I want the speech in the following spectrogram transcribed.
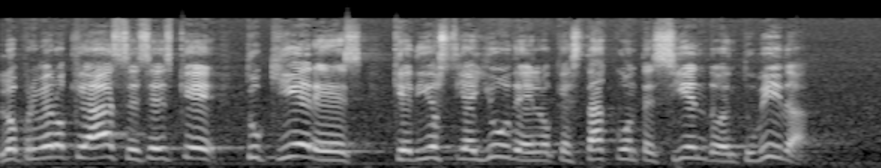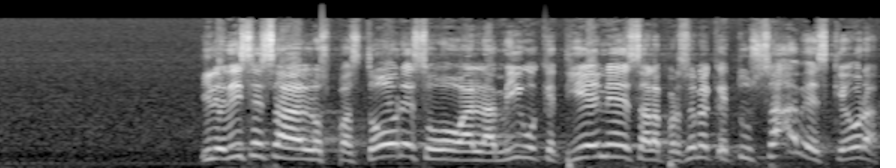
lo primero que haces es que tú quieres que Dios te ayude en lo que está aconteciendo en tu vida. Y le dices a los pastores o al amigo que tienes, a la persona que tú sabes que ora.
